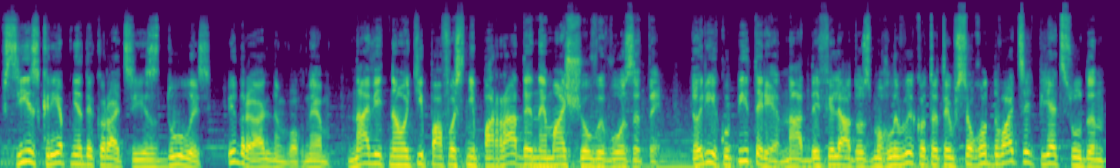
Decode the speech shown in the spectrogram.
всі скрепні декорації здулись під реальним вогнем. Навіть на оті пафосні паради нема що вивозити. Торік у Пітері на дефіляду змогли викотити всього 25 суден,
